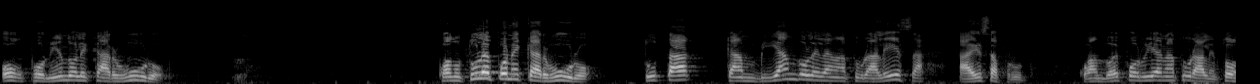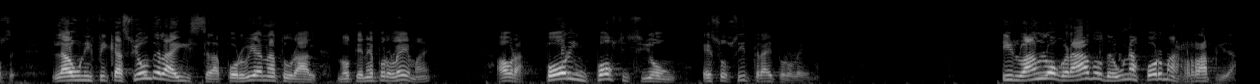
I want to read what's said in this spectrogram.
o poniéndole carburo. Cuando tú le pones carburo, tú estás cambiándole la naturaleza a esa fruta. Cuando es por vía natural, entonces, la unificación de la isla por vía natural no tiene problema. ¿eh? Ahora, por imposición, eso sí trae problemas. Y lo han logrado de una forma rápida.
